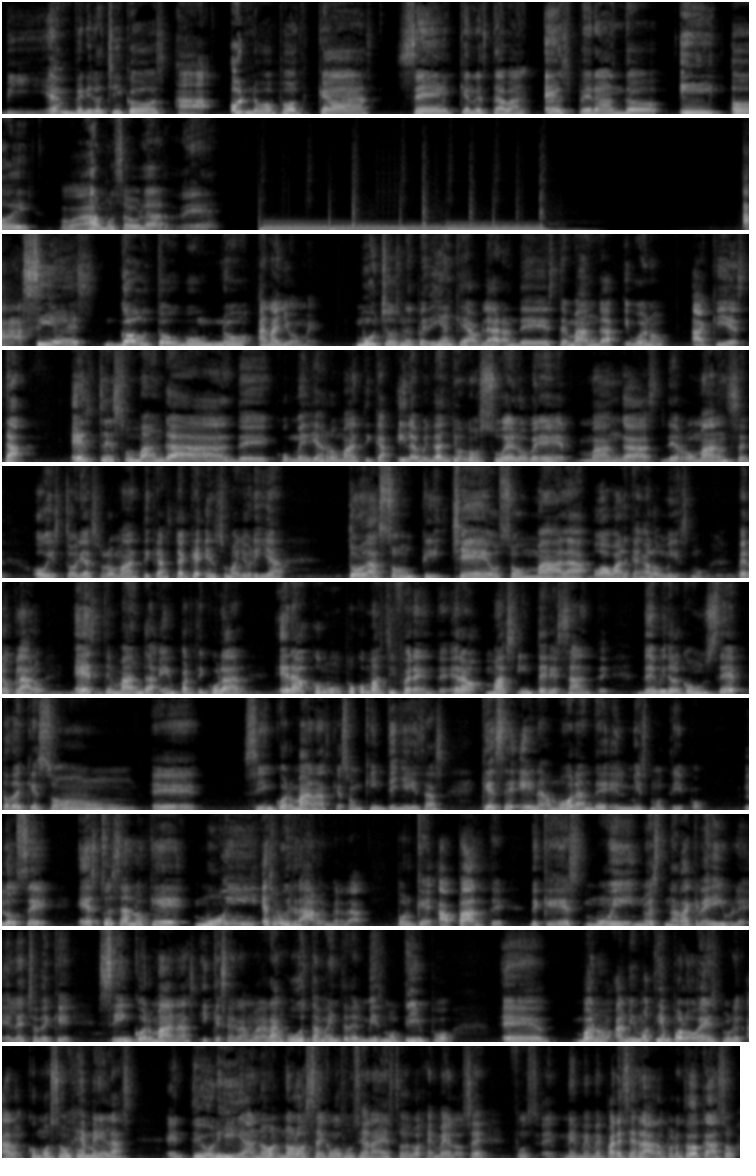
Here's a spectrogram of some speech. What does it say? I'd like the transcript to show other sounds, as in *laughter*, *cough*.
Bienvenidos chicos a un nuevo podcast. Sé que lo estaban esperando y hoy vamos a hablar de... Así es, Go no Anayome. Muchos me pedían que hablaran de este manga y bueno, aquí está. Este es un manga de comedia romántica y la verdad yo no suelo ver mangas de romance o historias románticas ya que en su mayoría todas son cliché o son malas o abarcan a lo mismo. Pero claro, este manga en particular era como un poco más diferente, era más interesante debido al concepto de que son eh, cinco hermanas que son quintillizas que se enamoran del mismo tipo. Lo sé, esto es algo que muy, es muy raro en verdad, porque aparte de que es muy, no es nada creíble el hecho de que cinco hermanas y que se enamoraran justamente del mismo tipo, eh, bueno, al mismo tiempo lo es, porque como son gemelas, en teoría, ¿no? No lo sé cómo funciona esto de los gemelos, ¿eh? eh me, me, me parece raro, pero en todo caso,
